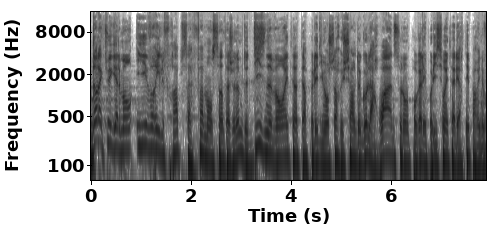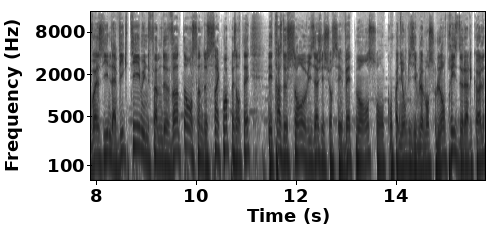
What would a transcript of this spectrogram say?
Dans l'actu également, ivre, il frappe sa femme enceinte. Un jeune homme de 19 ans a été interpellé dimanche soir rue Charles de Gaulle à Rouen. Selon le progrès, les policiers ont été alertés par une voisine. La victime, une femme de 20 ans enceinte de 5 mois, présentait des traces de sang au visage et sur ses vêtements. Son compagnon, visiblement sous l'emprise de l'alcool,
